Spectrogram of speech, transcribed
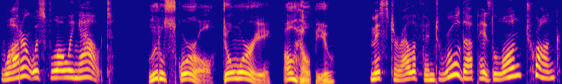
water was flowing out. Little squirrel, don't worry, I'll help you. Mr. Elephant rolled up his long trunk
